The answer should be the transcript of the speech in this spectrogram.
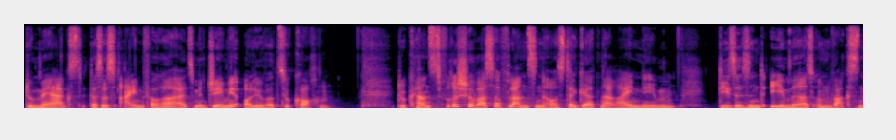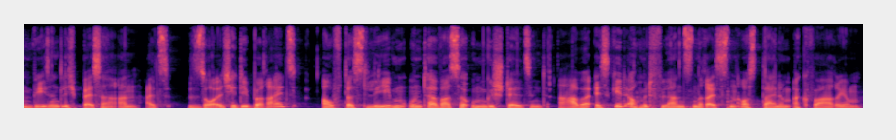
Du merkst, das ist einfacher als mit Jamie Oliver zu kochen. Du kannst frische Wasserpflanzen aus der Gärtnerei nehmen. Diese sind EMAs und wachsen wesentlich besser an als solche, die bereits auf das Leben unter Wasser umgestellt sind. Aber es geht auch mit Pflanzenresten aus deinem Aquarium.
